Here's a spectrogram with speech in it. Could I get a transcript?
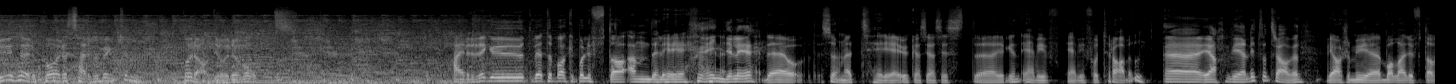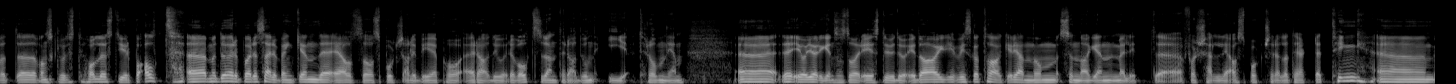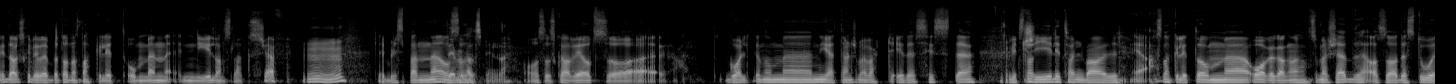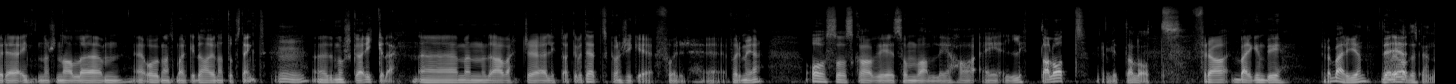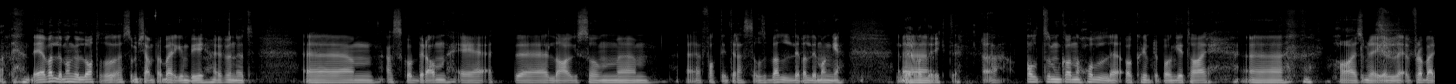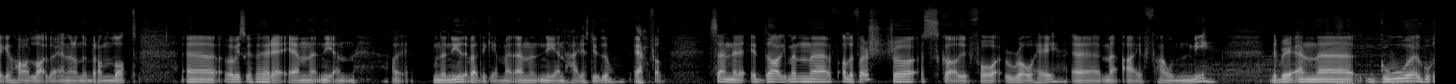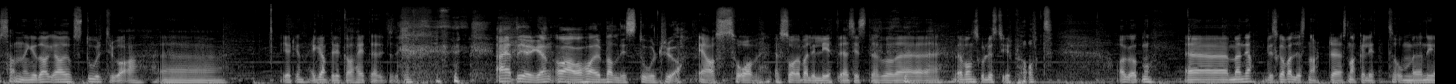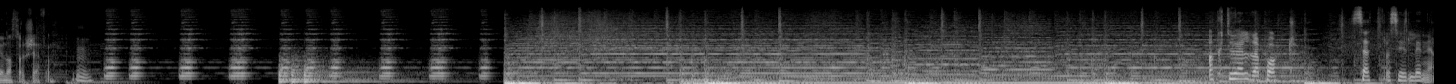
hører på reservebenken på Radio Revolt. Herregud, vi er tilbake på lufta, endelig. Endelig. Det er jo søren meg tre uker siden sist, eh, Jørgen. Er vi, er vi for travel? Uh, ja, vi er litt for travel. Vi har så mye baller i lufta, vet du. Det er vanskelig å holde styr på alt. Uh, Men du hører på reservebenken. Det er altså sportsalibiet på Radio Revolt, studentradioen i Trondheim. Eh, Det er jo Jørgen som står i studio i dag. Vi skal ta dere gjennom søndagen med litt eh, forskjellige av sportsrelaterte ting. Eh, I dag skal vi annet snakke litt om en ny landslagssjef. Mhm. Det blir spennende. Det blir spennende. Og så skal vi også gå litt gjennom nyhetene som har vært i det siste. Litt ski, litt håndball. Ja, Snakke litt om overganger som har skjedd. Altså Det store internasjonale overgangsmarkedet har jo nettopp stengt. Eh, Det norske har ikke det, men det har vært litt aktivitet. Kanskje ikke for, for mye. Og så skal vi som vanlig ha ei lita låt Litt av låt. fra Bergen by. Fra Bergen. Det Det er-. Det er veldig mange låter som kommer fra Bergen by, har jeg funnet ut. Eh, SK Brann er et uh, lag som uh, fatter interesse hos veldig, veldig mange. Det er Eh, veldig riktig. Ja, alt som kan holde og klimpre på en gitar, eh, har som regel fra Bergen har laga en eller annen Brann-låt. og vi skal få høre en ny en. Om det er ny, det vet jeg ikke, men en ny en her i studio. i hvert fall. Senere i dag. Men eh, aller først så skal du få Rohay eh, med I Found Me. Det blir en eh, god, god sending i dag. Jeg har stortrua. Jørgen, jeg glemte litt hva det heter. Jeg heter Jørgen, og jeg har veldig stor trua. Jeg har sov, jeg sov veldig lite i det siste, så det, det er vanskelig å styre på alt akkurat nå. Men ja, vi skal veldig snart snakke litt om den nye landslagssjefen. Aktuell rapport sett fra sidelinja.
